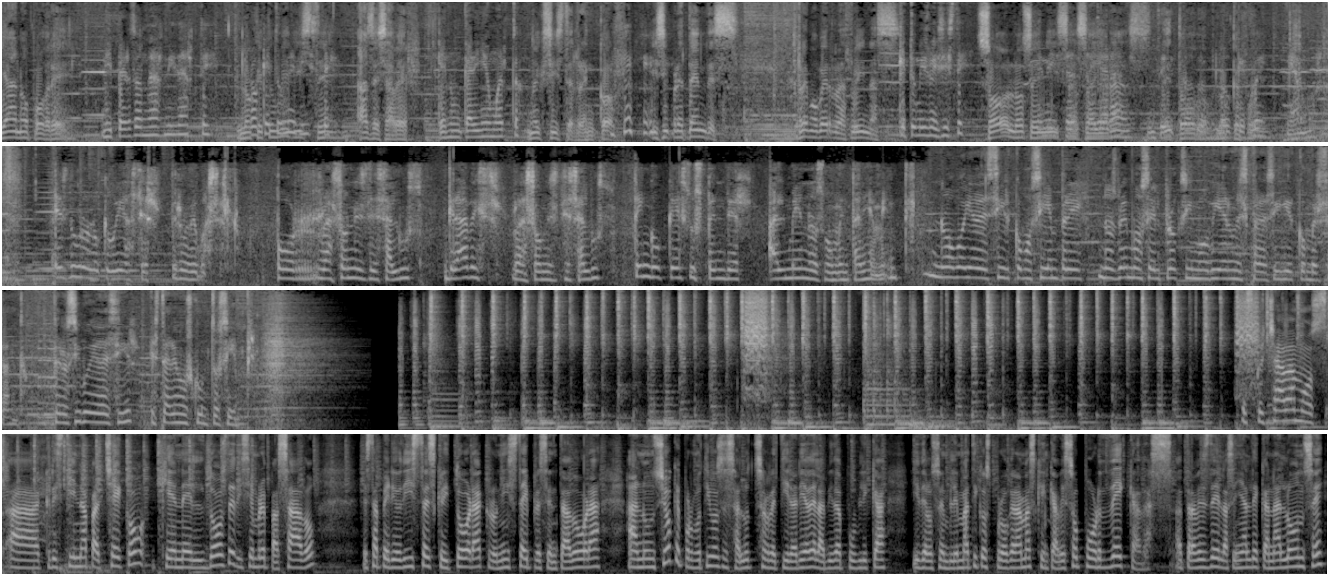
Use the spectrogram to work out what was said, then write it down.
ya no podré. Ni perdonar ni darte lo, que, tú, me diste, Has de saber. Que en un cariño muerto. No existe rencor. y si pretendes remover las ruinas. ¿Que tú mismo hiciste? Solo cenizas, hallarás de, todo, lo que, fue, mi amor. Es duro lo que voy a hacer, pero debo hacerlo. Por razones de salud, graves razones de salud, tengo que suspender al menos momentáneamente. No voy a decir como siempre, nos vemos el próximo viernes para seguir conversando, pero sí voy a decir, estaremos juntos siempre. Escuchábamos a Cristina Pacheco, quien el 2 de diciembre pasado esta periodista, escritora, cronista y presentadora anunció que por motivos de salud se retiraría de la vida pública y de los emblemáticos programas que encabezó por décadas a través de la señal de Canal 11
